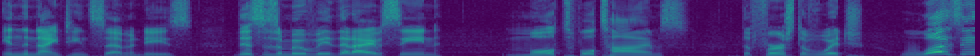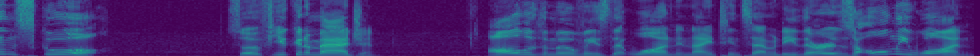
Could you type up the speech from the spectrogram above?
in the 1970s. This is a movie that I have seen multiple times, the first of which was in school. So if you can imagine all of the movies that won in 1970, there is only one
